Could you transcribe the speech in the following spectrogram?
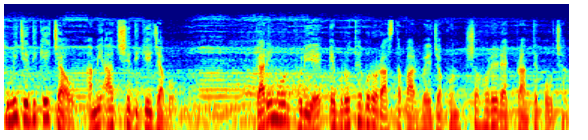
তুমি যেদিকেই চাও, আমি আজ সেদিকেই যাব। গাড়ি মোড় ঘুরিয়ে এবড়োথে বড় রাস্তা পার হয়ে যখন শহরের এক প্রান্তে পৌঁছাল,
